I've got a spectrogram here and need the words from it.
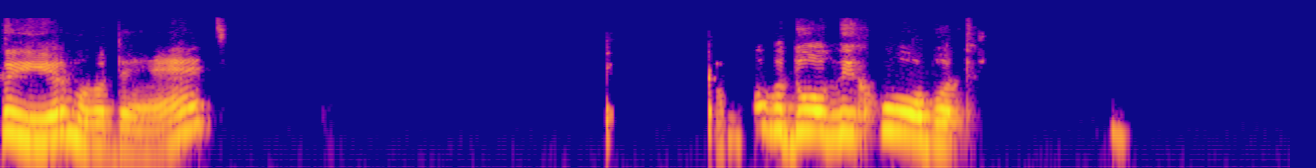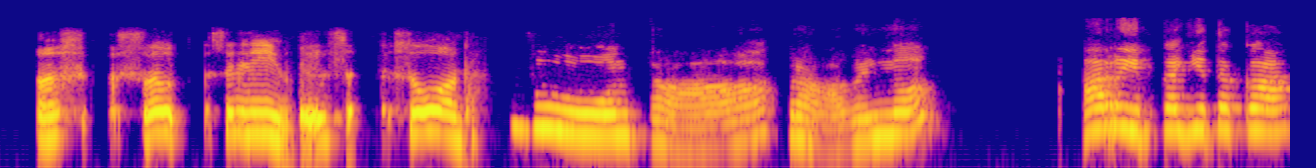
сир, молодець. А в кого довгий хобот? слон, Вон, так, правильно. А рибка є така.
